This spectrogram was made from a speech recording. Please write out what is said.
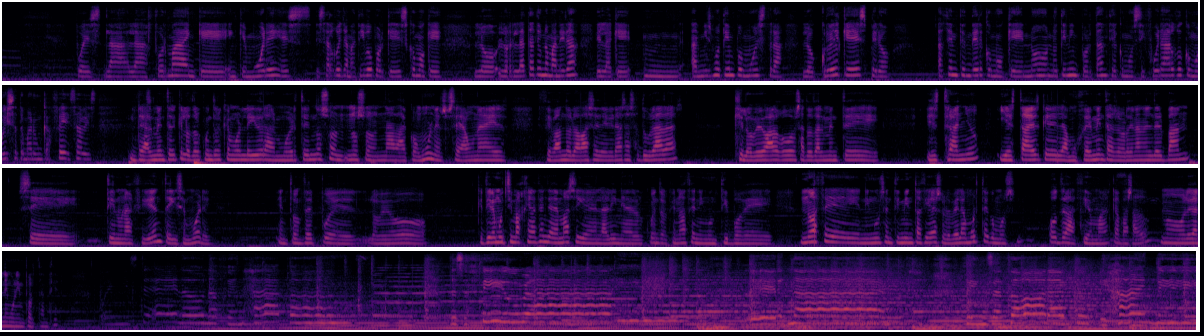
Pues la, la forma en que, en que muere es, es algo llamativo porque es como que lo, lo relata de una manera en la que mm, al mismo tiempo muestra lo cruel que es, pero hace entender como que no, no tiene importancia, como si fuera algo como irse a tomar un café, ¿sabes? Realmente es que los dos cuentos que hemos leído, las muertes no son, no son nada comunes. O sea, una es cebándolo a base de grasas saturadas, que lo veo algo o sea, totalmente extraño, y esta es que la mujer mientras le ordenan el del pan se tiene un accidente y se muere. Entonces, pues lo veo que tiene mucha imaginación y además sigue en la línea de los cuentos, que no hace ningún tipo de... no hace ningún sentimiento hacia eso, le ve la muerte como otra acción más que ha pasado, no le da ninguna importancia. I thought I put behind me.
